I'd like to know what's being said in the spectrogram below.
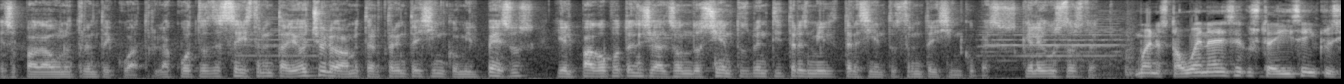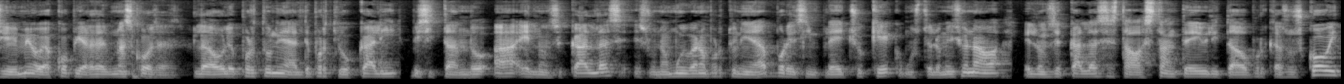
Eso paga 1.34. La cuota es de 6.38, le va a meter 35 mil pesos y el pago potencial son 223 mil 335 pesos. ¿Qué le gusta a usted? Bueno, está buena ese que usted dice, inclusive me voy a copiar de algunas cosas. La doble oportunidad del Deportivo Cali visitando a el Once Caldas es una muy buena oportunidad por el simple hecho que, como usted lo mencionaba, el Once Caldas está bastante debilitado por casos COVID,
